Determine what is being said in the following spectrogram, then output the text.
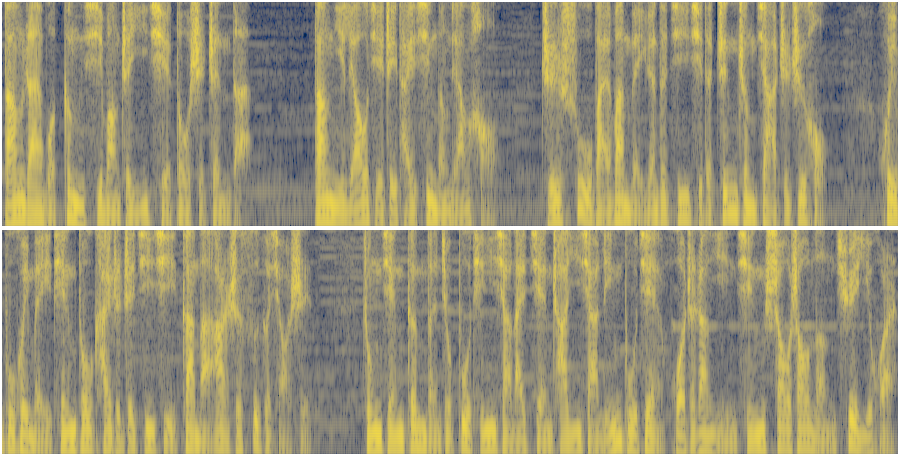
当然，我更希望这一切都是真的。当你了解这台性能良好、值数百万美元的机器的真正价值之后。会不会每天都开着这机器干满二十四个小时，中间根本就不停一下来检查一下零部件，或者让引擎稍稍冷却一会儿？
